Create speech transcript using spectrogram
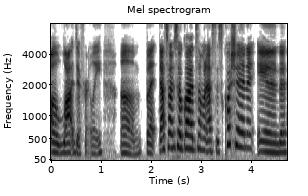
a lot differently. Um, but that's why I'm so glad someone asked this question. And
